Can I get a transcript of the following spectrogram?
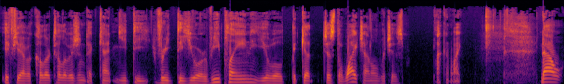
if you have a color television that can't read the, read the U plane, you will get just the white channel, which is black and white. Now,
